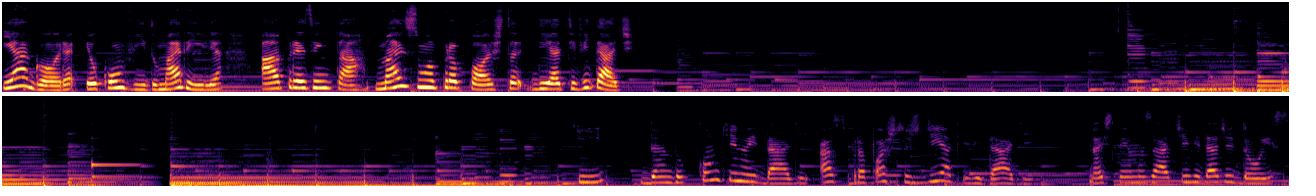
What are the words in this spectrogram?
e agora eu convido Marília a apresentar mais uma proposta de atividade. E, dando continuidade às propostas de atividade, nós temos a atividade 2,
